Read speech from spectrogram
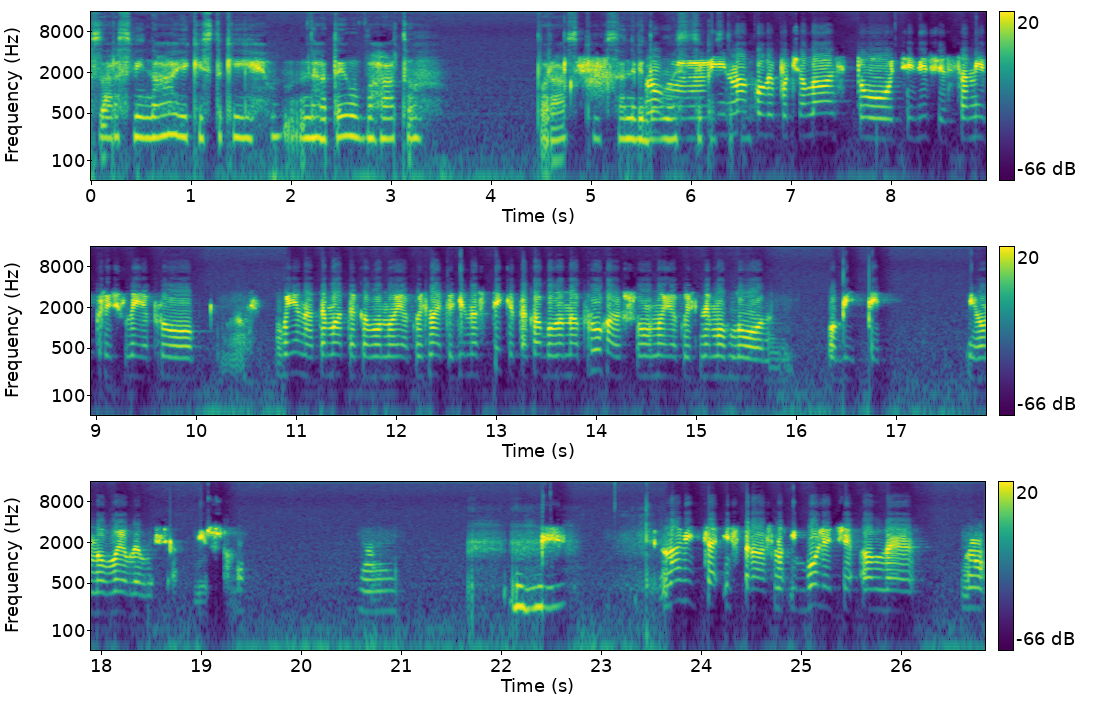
Зараз війна, якийсь такий негатив багато, поразки, все невідомості. Ну, війна, коли почалась, то ці вірші самі прийшли про воєнна тематика, воно якось, знаєте, тоді настільки така була напруга, що воно якось не могло обійти. І воно вилилося віршами. Навіть це і страшно, і боляче, але ну,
